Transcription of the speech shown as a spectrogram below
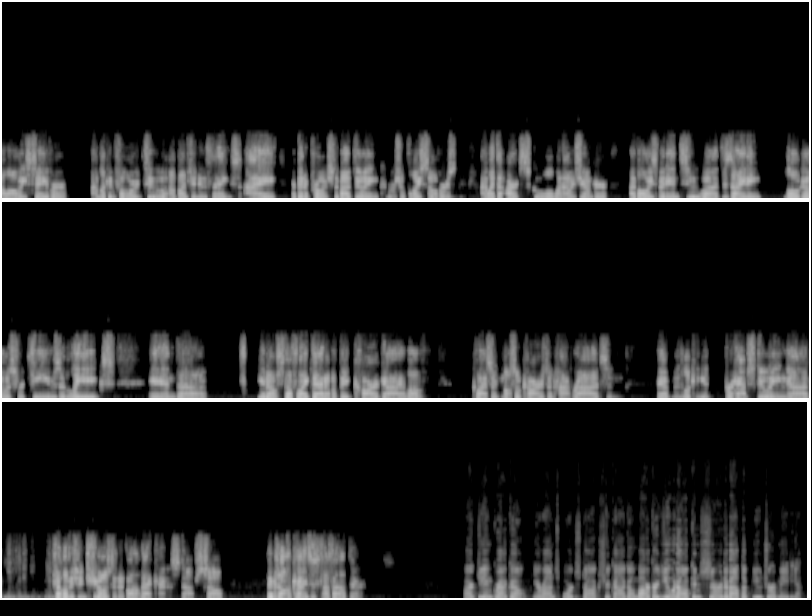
I'll always savor. I'm looking forward to a bunch of new things. I have been approached about doing commercial voiceovers. I went to art school when I was younger. I've always been into uh, designing logos for teams and leagues and, uh, you know, stuff like that. I'm a big car guy. I love classic muscle cars and hot rods and have been looking at perhaps doing uh, television shows that involve that kind of stuff. So there's all kinds of stuff out there. Mark Giangreco here on Sports Talk Chicago. Mark, are you at all concerned about the future of media?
